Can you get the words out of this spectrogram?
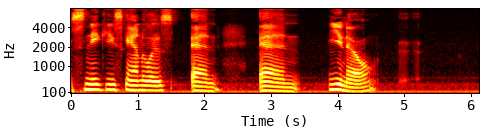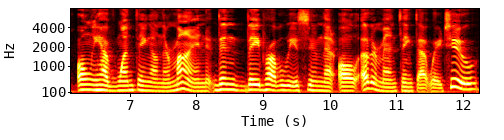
sneaky, scandalous, and and you know only have one thing on their mind, then they probably assume that all other men think that way too.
